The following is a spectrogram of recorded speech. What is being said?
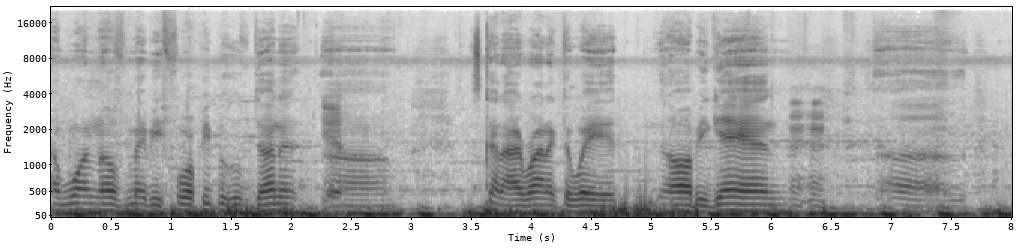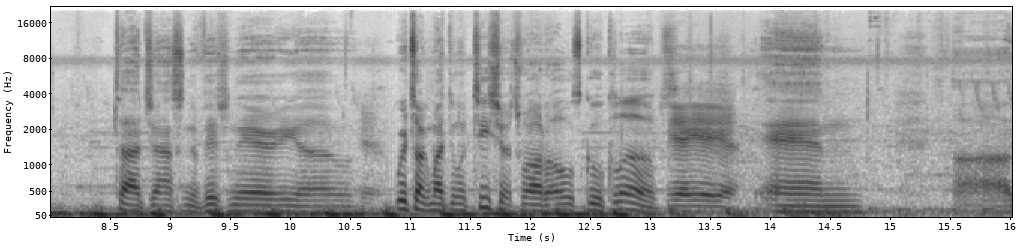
I'm one of maybe four people who've done it. Yeah. Uh, it's kind of ironic the way it, it all began. Mm-hmm. Uh, Todd Johnson, the visionary. Uh, Yeah. We were talking about doing T-shirts for all the old school clubs. Yeah, yeah, yeah. and uh,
